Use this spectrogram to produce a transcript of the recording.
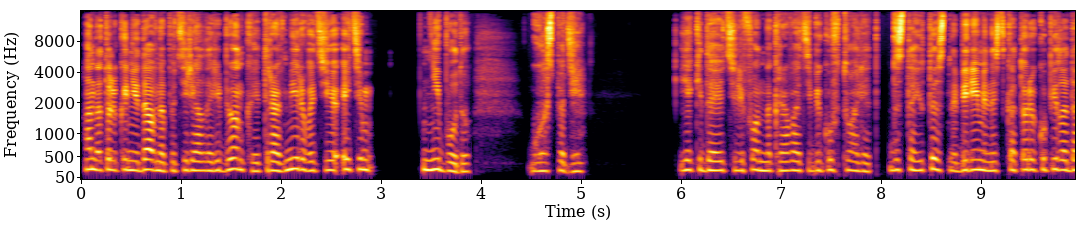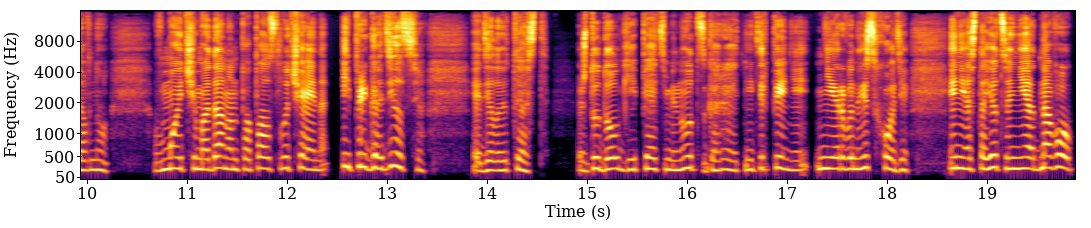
Она только недавно потеряла ребенка, и травмировать ее этим не буду. Господи. Я кидаю телефон на кровать и бегу в туалет. Достаю тест на беременность, который купила давно. В мой чемодан он попал случайно и пригодился. Я делаю тест. Жду долгие пять минут, сгорая от нетерпения, нервы на исходе, и не остается ни одного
